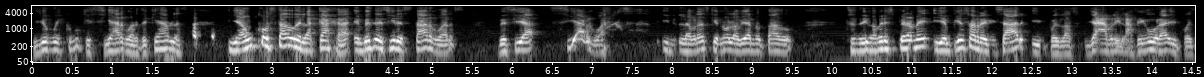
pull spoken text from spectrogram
Y yo, güey, ¿cómo que Star Wars? ¿De qué hablas? Y a un costado de la caja, en vez de decir Star Wars, decía Star Wars. Y la verdad es que no lo había notado. Entonces le digo, a ver, espérame, y empiezo a revisar, y pues las, ya abrí la figura, y pues,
